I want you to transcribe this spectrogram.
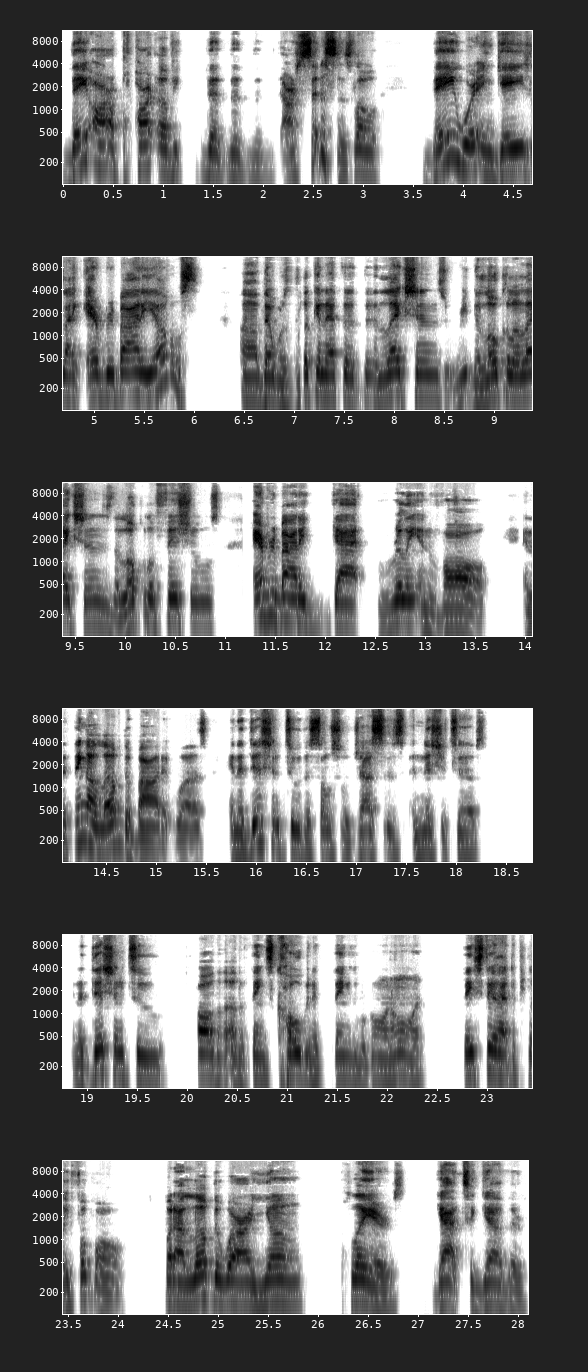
they are a part of the, the, the our citizens. So they were engaged like everybody else uh, that was looking at the, the elections, the local elections, the local officials. Everybody got really involved. And the thing I loved about it was, in addition to the social justice initiatives, in addition to all the other things, COVID and things that were going on, they still had to play football. But I loved the way our young players got together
